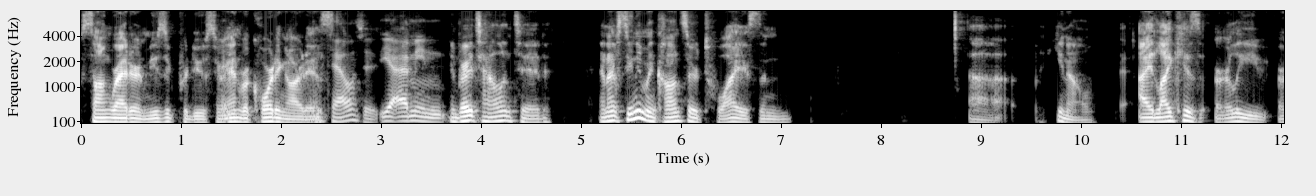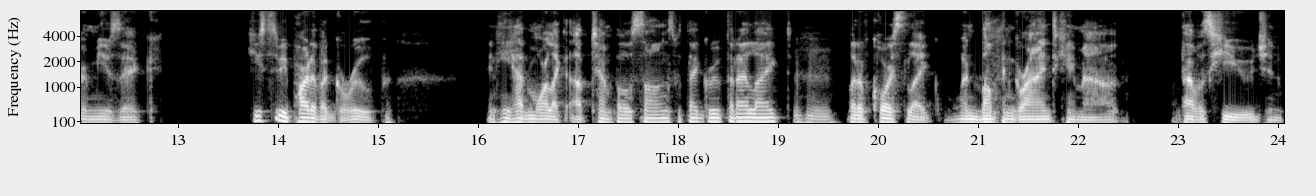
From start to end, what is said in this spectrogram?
songwriter and music producer And- and recording and artist. talented. Yeah, I mean, and very talented. And I've seen him in concert twice, and uh, you know, I like his earlier music. He used to be part of a group, and he had more like up tempo songs with that group that I liked. mhm. But of course, like when Bump and Grind came out, that was huge. And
